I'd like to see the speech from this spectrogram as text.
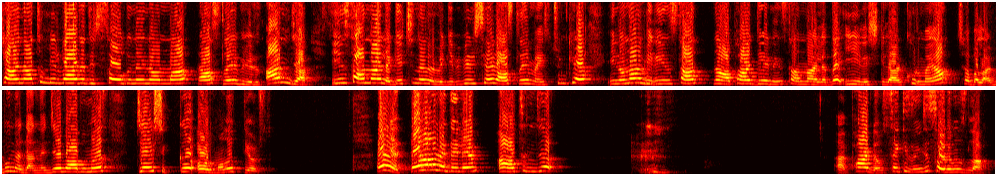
Kainatın bir var edicisi olduğuna inanma rastlayabiliriz. Ancak insanlarla geçinememe gibi bir şey rastlayamayız. Çünkü inanan bir insan ne yapar? Diğer insanlarla da iyi ilişkiler kurmaya çabalar. Bu nedenle cevabımız C şıkkı olmalı diyoruz. Evet devam edelim. Altıncı pardon 8. sorumuzla.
